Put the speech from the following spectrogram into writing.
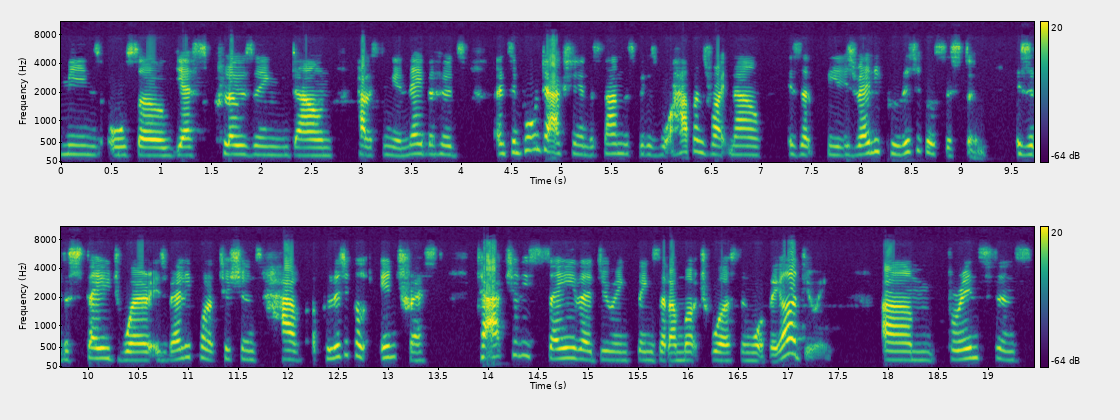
means also, yes, closing down Palestinian neighborhoods. And it's important to actually understand this because what happens right now is that the Israeli political system is at a stage where Israeli politicians have a political interest to actually say they're doing things that are much worse than what they are doing. Um, for instance,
